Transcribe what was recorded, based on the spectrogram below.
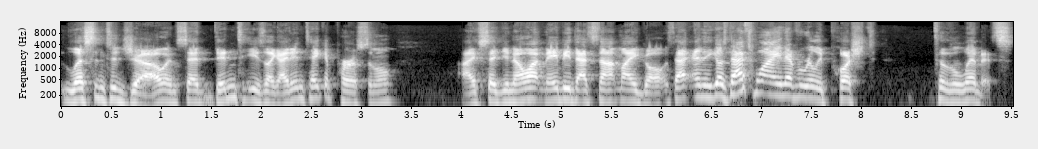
listened to Joe and said, didn't, he's like, I didn't take it personal. I said, you know what? Maybe that's not my goal. That, and he goes, that's why I never really pushed to the limits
